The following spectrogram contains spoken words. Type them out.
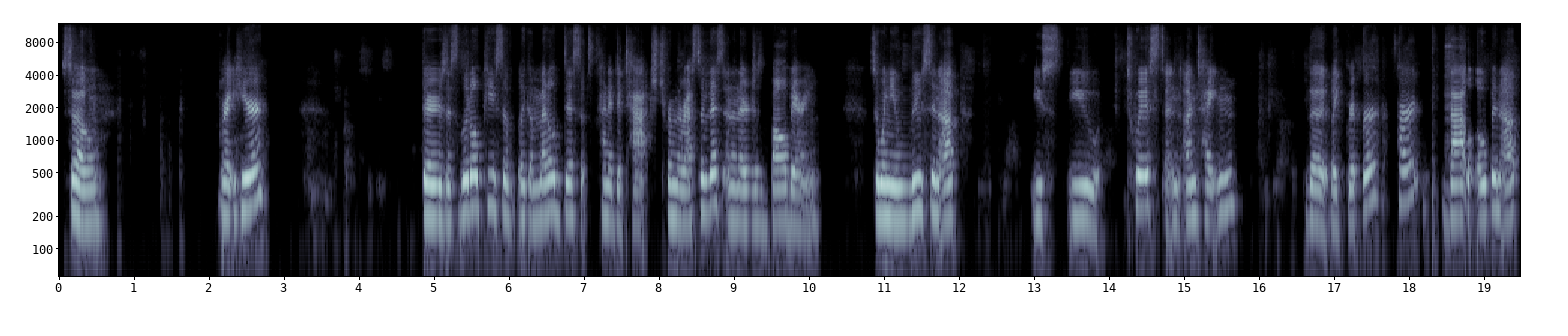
So right here, there's this little piece of like a metal disc that's kind of detached from the rest of this, and then there's this ball bearing. So when you loosen up, you you twist and untighten the like gripper part, that will open up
